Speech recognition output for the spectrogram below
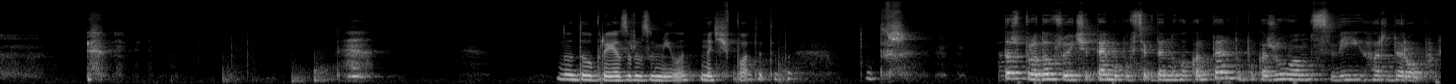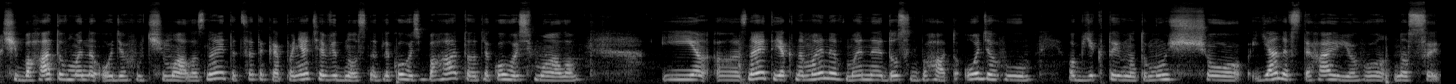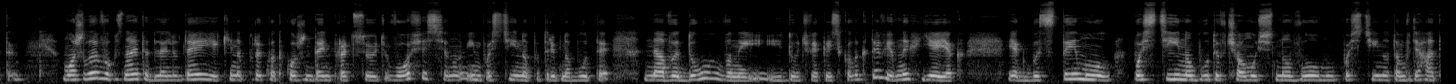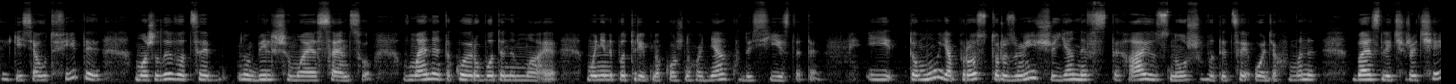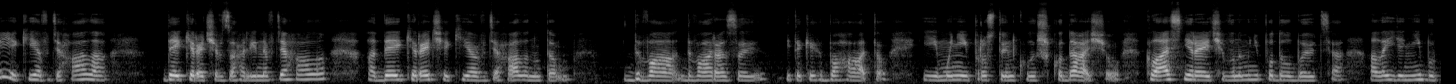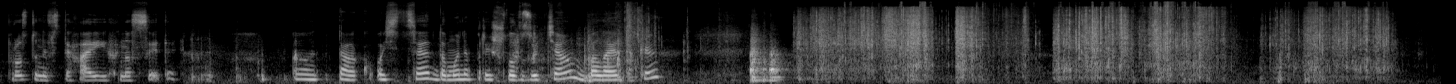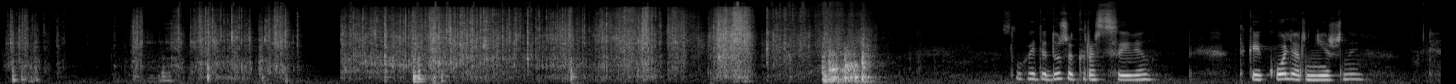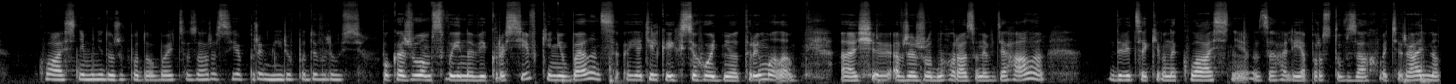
Ну, добре, я зрозуміла. начіпати тебе. Тож. Тож, продовжуючи тему повсякденного контенту, покажу вам свій гардероб. Чи багато в мене одягу, чи мало. Знаєте, це таке поняття відносне. Для когось багато, а для когось мало. І е, знаєте, як на мене, в мене досить багато одягу об'єктивно, тому що я не встигаю його носити. Можливо, б, знаєте, для людей, які, наприклад, кожен день працюють в офісі, ну їм постійно потрібно бути на виду, вони йдуть в якийсь колектив, і в них є як якби стимул постійно бути в чомусь новому, постійно там вдягати якісь аутфіти. Можливо, це ну, більше має сенсу. В мене такої роботи немає. Мені не потрібно кожного дня кудись їздити. І тому я просто розумію, що я не встигаю зношувати цей одяг. У мене безліч речей, які я вдягала. Деякі речі взагалі не вдягала, а деякі речі, які я вдягала, ну там два, два рази, і таких багато. І мені просто інколи шкода, що класні речі, вони мені подобаються, але я ніби просто не встигаю їх носити. А, Так, ось це до мене прийшло взуття, балетки. Слухайте, дуже красиві. Такий колір ніжний. Класні, мені дуже подобається. Зараз я примірю, подивлюсь. Покажу вам свої нові кросівки New Balance. Я тільки їх сьогодні отримала, а ще а вже жодного разу не вдягала. Дивіться, які вони класні. Взагалі, я просто в захваті. Реально,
